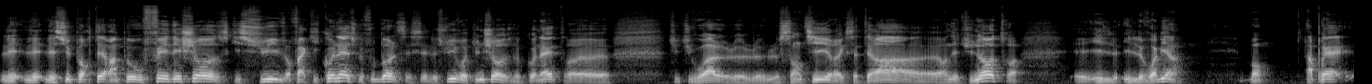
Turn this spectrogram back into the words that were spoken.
les, supporters un peu au fait des choses, qui suivent, enfin qui connaissent le football, c'est le suivre est une chose, le connaître, euh, tu, vois, le, sentir, etc., euh, en est une autre, et il le voient bien. Bon, après,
